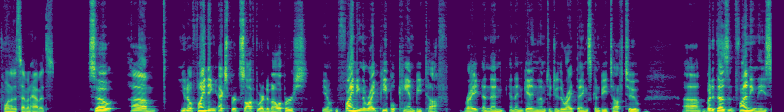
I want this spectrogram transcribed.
Yes, one of the seven habits. So, um, you know, finding expert software developers, you know, finding the right people can be tough, right? And then, and then getting them to do the right things can be tough too. Uh, but it doesn't finding these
